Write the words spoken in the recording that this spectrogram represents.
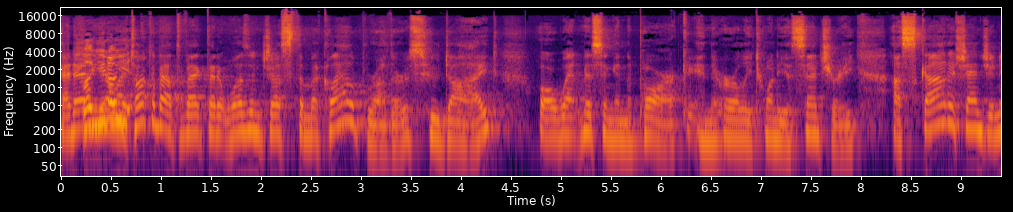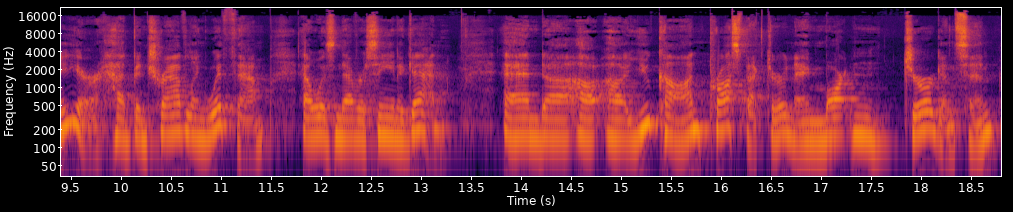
And then, you, you know, know, I you- talked about the fact that it wasn't just the McLeod brothers who died or went missing in the park in the early 20th century. A Scottish engineer had been traveling with them and was never seen again. And uh, a, a Yukon prospector named Martin Jurgensen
